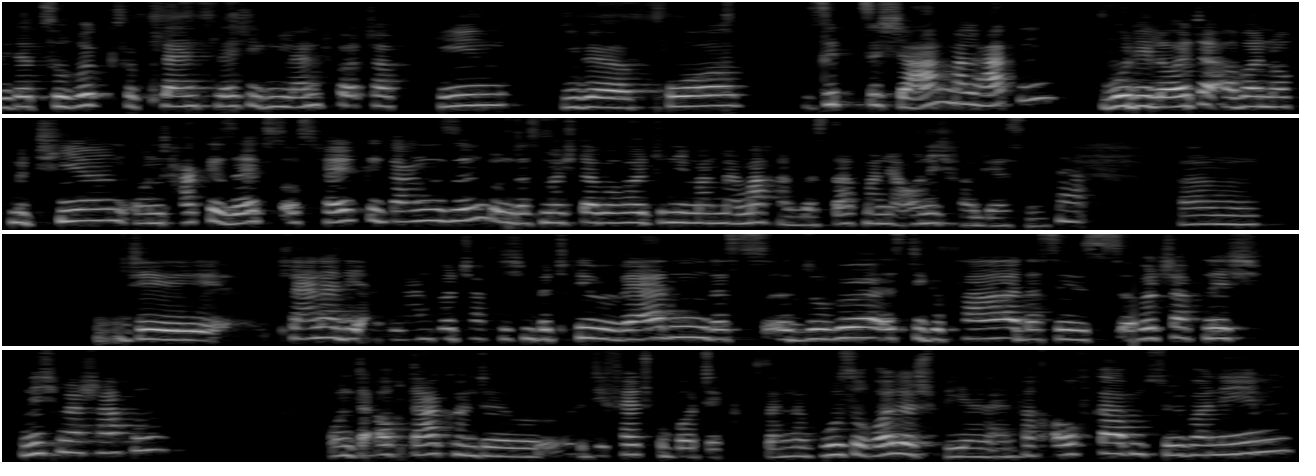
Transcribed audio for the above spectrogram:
wieder zurück zur kleinflächigen Landwirtschaft gehen, die wir vor 70 Jahren mal hatten, wo die Leute aber noch mit Tieren und Hacke selbst aufs Feld gegangen sind und das möchte aber heute niemand mehr machen. Das darf man ja auch nicht vergessen. Ja. Ähm, die kleiner die landwirtschaftlichen Betriebe werden, desto äh, höher ist die Gefahr, dass sie es wirtschaftlich nicht mehr schaffen. Und auch da könnte die Feldrobotik eine große Rolle spielen, einfach Aufgaben zu übernehmen.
